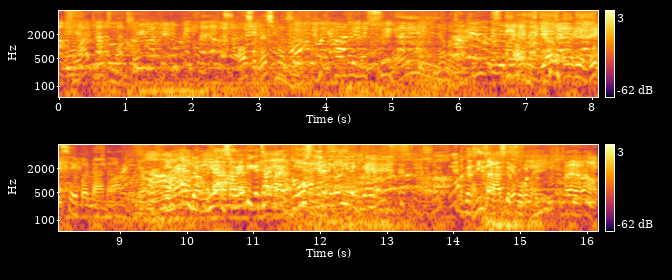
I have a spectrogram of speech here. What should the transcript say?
That's an alien. Also, this was it. Oh, 'cause the other alien did say banana. Random, yeah. So whenever you get talk about a ghost and an alien again, Because he's asking for man, I don't know.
